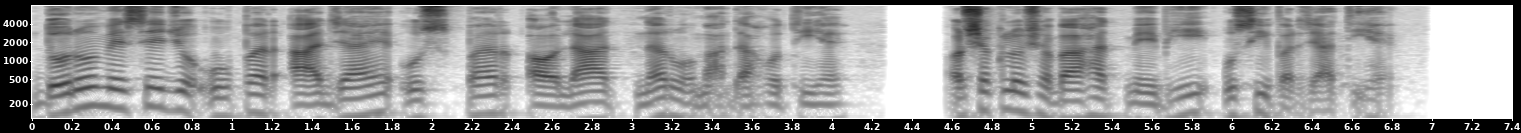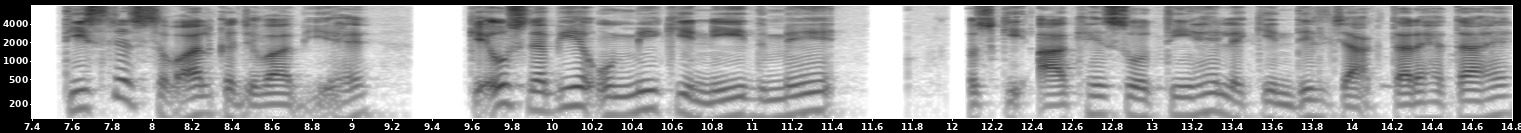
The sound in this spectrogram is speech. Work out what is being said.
دونوں میں سے جو اوپر آ جائے اس پر اولاد نر و مادہ ہوتی ہے اور شکل و شباہت میں بھی اسی پر جاتی ہے۔ تیسرے سوال کا جواب یہ ہے کہ اس نبی امی کی نیند میں اس کی آنکھیں سوتی ہیں لیکن دل جاگتا رہتا ہے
